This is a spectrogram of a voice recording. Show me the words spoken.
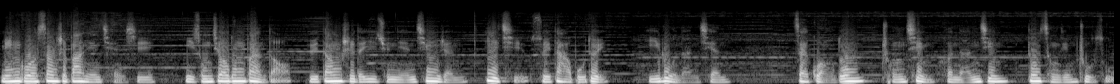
民国三十八年前夕，你从胶东半岛与当时的一群年轻人一起随大部队一路南迁。在广东、重庆和南京都曾经驻足，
